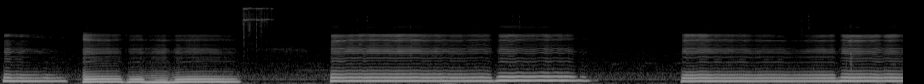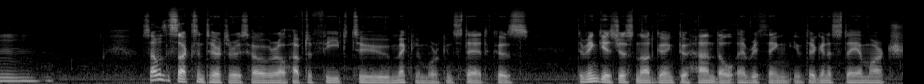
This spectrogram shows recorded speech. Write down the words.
Some of the Saxon territories, however, I'll have to feed to Mecklenburg instead, because Thuringia is just not going to handle everything if they're going to stay a march.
